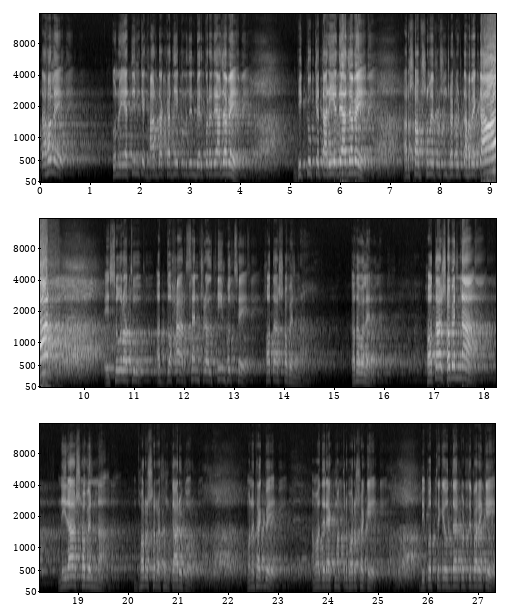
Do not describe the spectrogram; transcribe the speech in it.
তাহলে কোন এতিমকে ঘাড় ধাক্কা দিয়ে কোনোদিন বের করে দেয়া যাবে? ভিক্ষুককে তাড়িয়ে দেয়া যাবে? আর সব সময় প্রশংসা করতে হবে কার? এই সৌরাতু আদ-দোহার সেন্ট্রাল থিম হচ্ছে হতাশ হবেন না। কথা বলেন। হতাশ হবেন না, নিরাশ হবেন না। ভরসা রাখুন কার উপর? মনে থাকবে? আমাদের একমাত্র ভরসা কে? বিপদ থেকে উদ্ধার করতে পারে কে?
